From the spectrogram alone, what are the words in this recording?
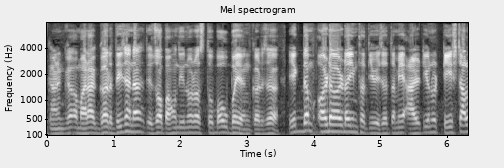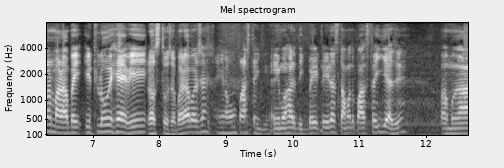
કારણ કે અમારા ઘરથી છે ને તે જો પાહુંદીનો રસ્તો બહુ ભયંકર છે. એકદમ અડ અડ એમ થતી હોય છે. તમે આરટીઓ નો ટેસ્ટ આલો ને મારા ભાઈ એટલો હેવી રસ્તો છે. બરાબર છે? એમાં હું પાસ થઈ ગયો. એમાં હાર્દિકભાઈ એટલે એ રસ્તામાં તો પાસ થઈ ગયા છે. અમે આ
